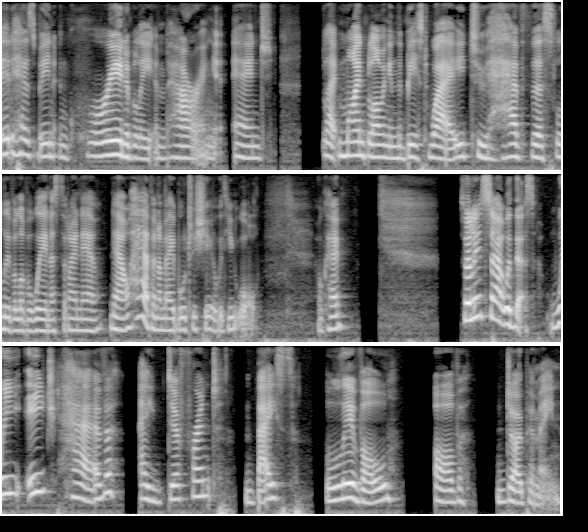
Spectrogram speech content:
it has been incredibly empowering and like mind blowing in the best way to have this level of awareness that I now now have and I'm able to share with you all. Okay. So let's start with this. We each have a different base level of dopamine.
